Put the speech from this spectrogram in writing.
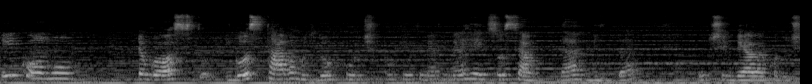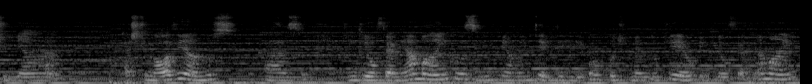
E como eu gosto e gostava muito do Orkut, porque foi minha primeira rede social da vida. Eu tive ela quando eu tinha acho que 9 anos, no caso. Quem criou foi a minha mãe, inclusive. Minha mãe teve Orkut primeiro do que eu, quem criou foi a minha mãe.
